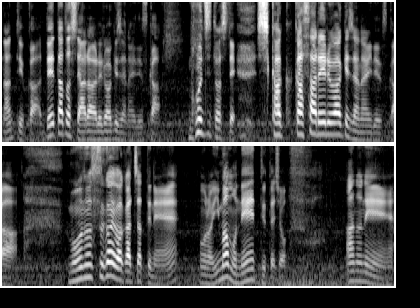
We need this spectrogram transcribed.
何て言うかデータとして現れるわけじゃないですか。文字として視覚化されるわけじゃないですか。ものすごい分かっちゃってね。ほら今もねって言ったでしょ。あのね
